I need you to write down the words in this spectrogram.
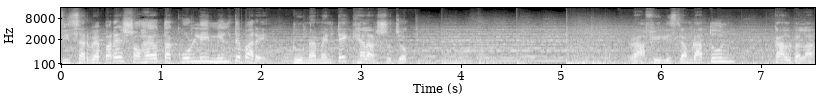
ভিসার ব্যাপারে সহায়তা করলেই মিলতে পারে টুর্নামেন্টে খেলার সুযোগ। রাফিউল ইসলাম রাতুল, কালবেলা।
